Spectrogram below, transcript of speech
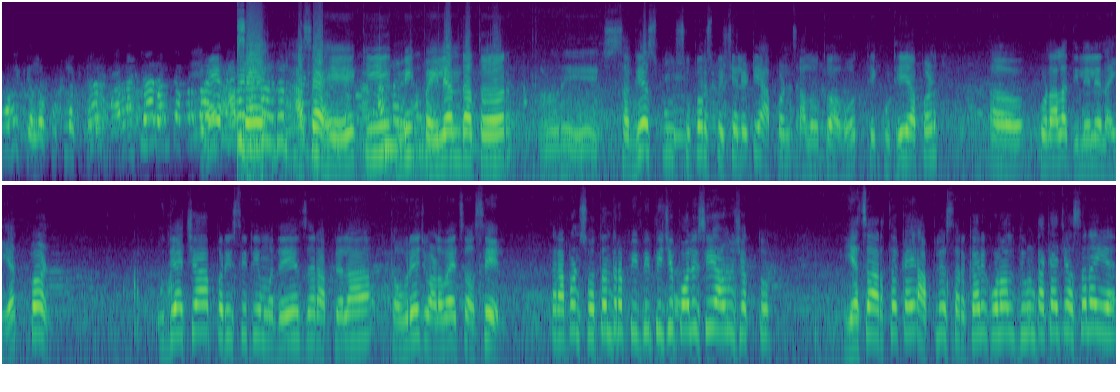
कोणी केलं? कुठलं केलं? असं असं आहे की मी पहिल्यांदा तर सगळे स्पु- सुपर स्पेशालिटी आपण चालवतो आहोत. ते कुठेही आपण कोणाला दिलेले नाही आहेत. पण उद्याच्या परिस्थितीमध्ये जर आपल्याला कव्हरेज वाढवायचं असेल तर आपण स्वतंत्र पी पी पीची पॉलिसी आणू शकतो. याचा अर्थ काही आपले सरकारी कोणाला देऊन टाकायचे असं नाही आहे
